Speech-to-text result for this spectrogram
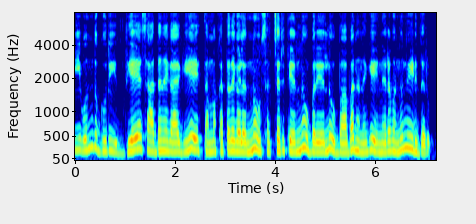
ಈ ಒಂದು ಗುರಿ ಧ್ಯೇಯ ಸಾಧನೆಗಾಗಿಯೇ ತಮ್ಮ ಕಥೆಗಳನ್ನು ಸಚ್ಚರಿತೆಯನ್ನು ಬರೆಯಲು ಬಾಬಾ ನನಗೆ ನೆರವನ್ನು ನೀಡಿದರು.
